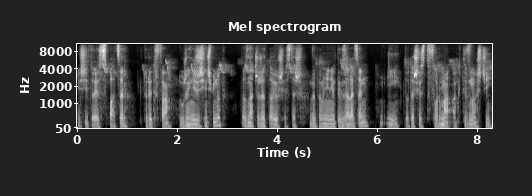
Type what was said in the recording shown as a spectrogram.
jeśli to jest spacer, który trwa dłużej niż 10 minut, to znaczy, że to już jest też wypełnienie tych zaleceń i to też jest forma aktywności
